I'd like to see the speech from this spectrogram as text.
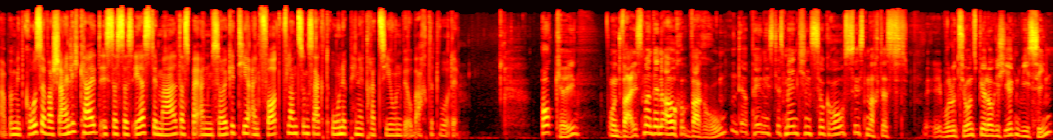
Aber mit großer Wahrscheinlichkeit ist das das erste Mal, dass bei einem Säugetier ein Fortpflanzungsakt ohne Penetration beobachtet wurde. Okay. Und weiß man denn auch, warum der Penis des Männchens so groß ist? Macht das evolutionsbiologisch irgendwie Sinn?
